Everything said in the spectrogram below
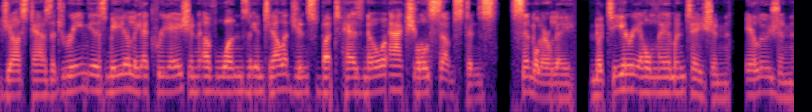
just as a dream is merely a creation of one's intelligence but has no actual substance. Similarly, material lamentation, illusion,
